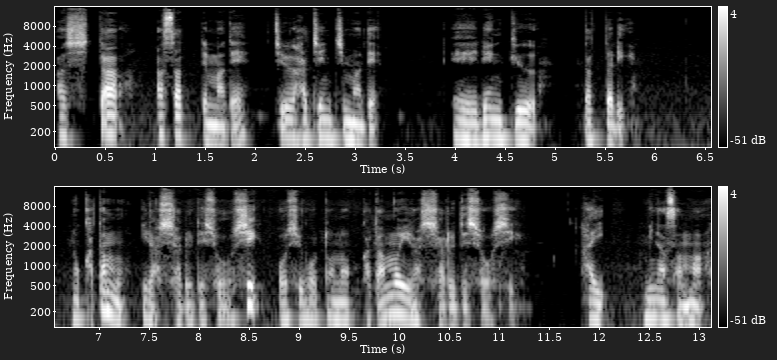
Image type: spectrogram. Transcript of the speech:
明日、明後日まで、18日まで、えー連休だったりの方もいらっしゃるでしょうし、お仕事の方もいらっしゃるでしょうし、はい、皆様、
